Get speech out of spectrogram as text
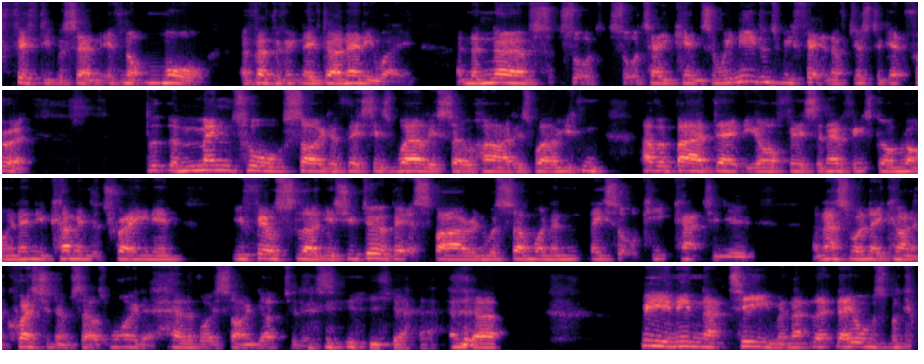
50%, if not more, of everything they've done anyway. and the nerves sort of sort of take in. So we need them to be fit enough just to get through it. But the mental side of this as well is so hard as well. You can have a bad day at the office and everything's gone wrong, and then you come into training, you feel sluggish, you do a bit of sparring with someone, and they sort of keep catching you. And that's when they kind of question themselves, why the hell have I signed up to this? yeah. And uh, being in that team and that, that they almost become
